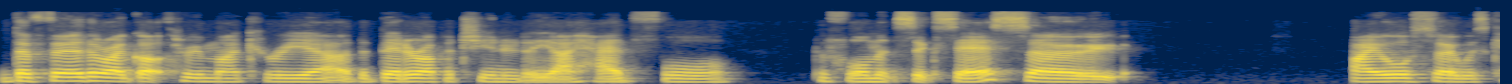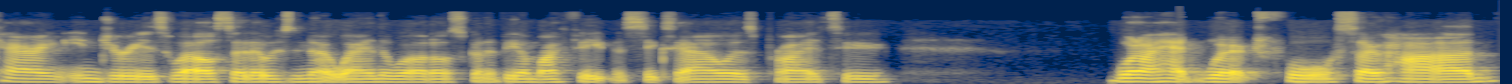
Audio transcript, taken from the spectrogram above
the further I got through my career, the better opportunity I had for performance success. So I also was carrying injury as well. So there was no way in the world I was going to be on my feet for six hours prior to what I had worked for so hard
